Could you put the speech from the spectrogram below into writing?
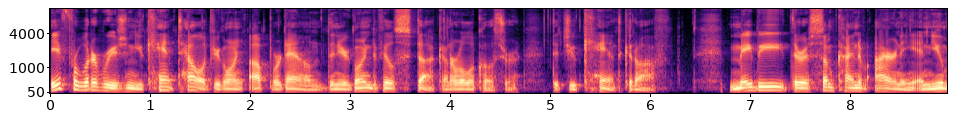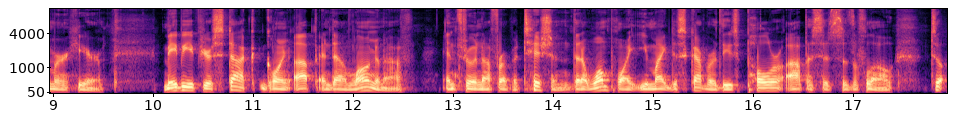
If for whatever reason you can't tell if you're going up or down, then you're going to feel stuck on a roller coaster that you can't get off. Maybe there is some kind of irony and humor here Maybe if you're stuck going up and down long enough and through enough repetition, then at one point you might discover these polar opposites of the flow to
